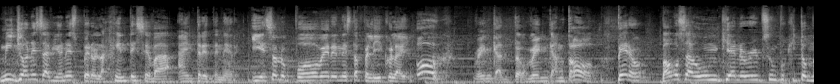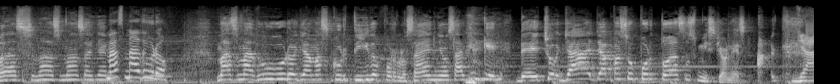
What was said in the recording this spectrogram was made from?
millones de aviones, pero la gente se va a entretener. Y eso lo puedo ver en esta película y, ¡oh! Me encantó, me encantó. Pero vamos a un Keanu Reeves un poquito más, más, más allá. Más maduro. Más maduro, ya más curtido por los años. Alguien que, de hecho, ya, ya pasó por todas sus misiones. Ah, ya,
